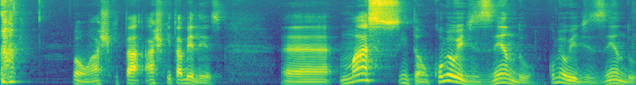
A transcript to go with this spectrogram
Bom, acho que tá, acho que tá beleza. É, mas, então, como eu ia dizendo, como eu ia dizendo,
